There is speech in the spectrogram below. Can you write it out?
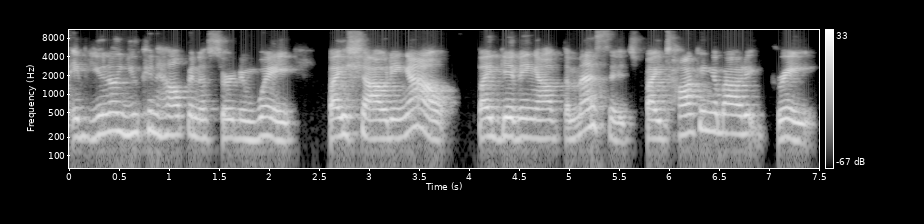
if you know you can help in a certain way, by shouting out, by giving out the message, by talking about it, great.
